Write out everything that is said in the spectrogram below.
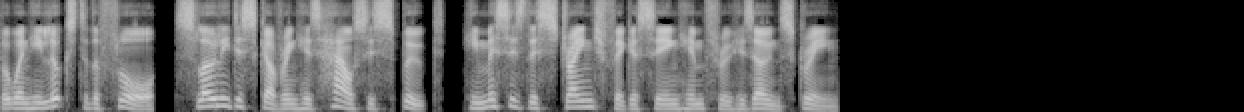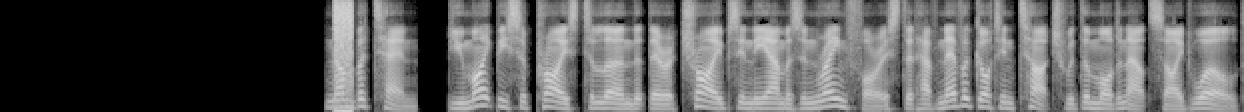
but when he looks to the floor, slowly discovering his house is spooked, he misses this strange figure seeing him through his own screen. Number 10. You might be surprised to learn that there are tribes in the Amazon rainforest that have never got in touch with the modern outside world.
